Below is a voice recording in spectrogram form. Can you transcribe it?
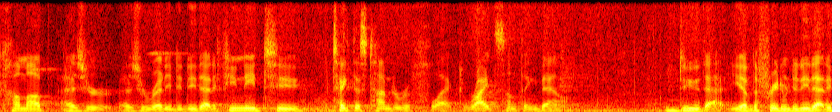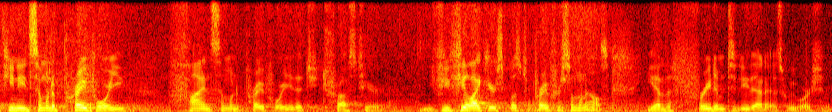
come up as you're, as you're ready to do that. If you need to take this time to reflect, write something down, do that. You have the freedom to do that. If you need someone to pray for you, find someone to pray for you that you trust here. If you feel like you're supposed to pray for someone else, you have the freedom to do that as we worship.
